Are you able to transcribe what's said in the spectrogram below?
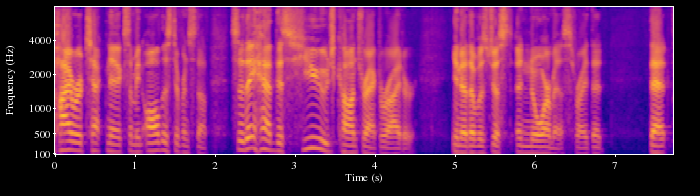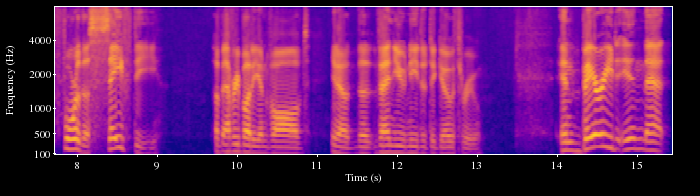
pyrotechnics. I mean, all this different stuff. So they had this huge contract rider, you know, that was just enormous, right? That that for the safety of everybody involved, you know, the venue needed to go through. And buried in that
